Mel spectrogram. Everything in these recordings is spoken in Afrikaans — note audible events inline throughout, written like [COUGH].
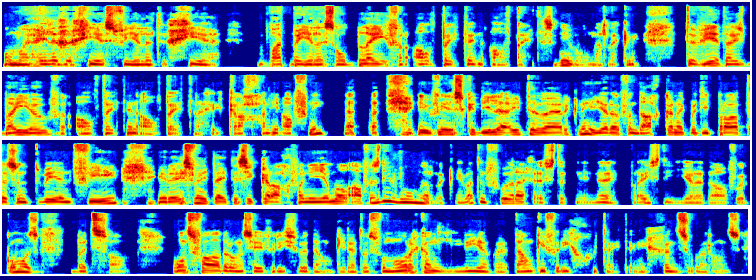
om my Heilige Gees vir julle te gee wat by julle sal bly vir altyd en altyd. Is dit nie wonderlik nie? Te weet hy's by jou vir altyd en altyd. Die krag gaan nie af nie. [LAUGHS] jy hoef nie 'n skedule uit te werk nie. Here, vandag kan ek met u praat tussen 2 en 4. Die res van die tyd is die krag van die hemel af. Is nie wonderlik nie? Wat 'n voorreg is dit nie, nee. Prys die Here daarvoor. Kom ons bid saam. Ons Vader, ons sê vir U so dankie dat ons vanmôre kan lewe. Dankie vir U goedheid en U guns oor ons.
